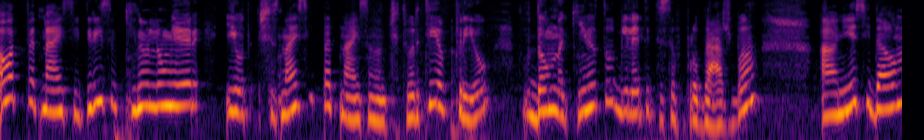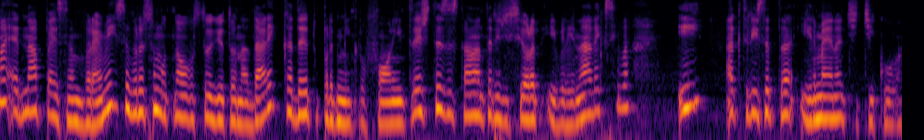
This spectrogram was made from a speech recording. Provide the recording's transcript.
От 15.30 в кино Люмиер и от 16.15 на 4 април в Дом на киното. Билетите са в продажба. А ние си даваме една песен време и се връщам отново в студиото на Дарик, където пред микрофоните ще застанат режисьорът Ивелина Алексива и актрисата Ирмена Чичикова.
